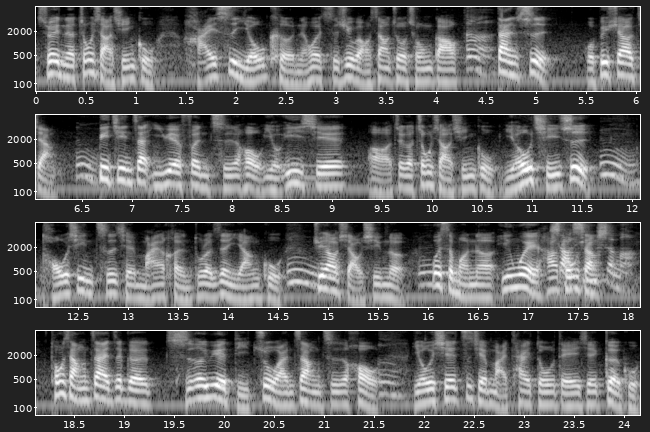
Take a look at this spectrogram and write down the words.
所以呢，中小型股还是有可能会持续往上做冲高。嗯，但是我必须要讲，嗯，毕竟在一月份之后，有一些呃这个中小型股，尤其是嗯投信之前买很多的认养股，嗯，就要小心了。为什么呢？因为它通常什么？通常在这个十二月底做完账之后，有一些之前买太多的一些个股，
